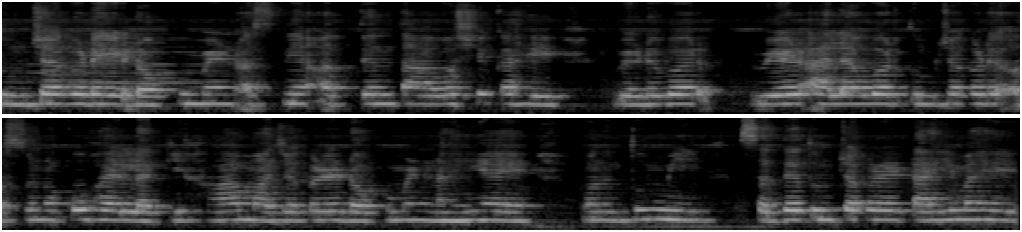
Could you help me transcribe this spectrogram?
तुमच्याकडे डॉक्युमेंट असणे अत्यंत आवश्यक आहे. वेळेवर वेळ आल्यावर तुमच्याकडे असं नको व्हायला की हा माझ्याकडे डॉक्युमेंट नाही आहे. म्हणून तुम्ही सध्या तुमच्याकडे टाईम आहे.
